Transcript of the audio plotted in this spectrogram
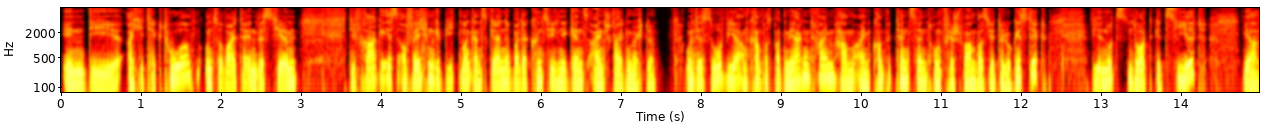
in die Architektur und so weiter investieren. Die Frage ist, auf welchem Gebiet man ganz gerne bei der künstlichen Intelligenz einsteigen möchte. Und es ist so, wir am Campus Bad Mergentheim haben ein Kompetenzzentrum für schwarmbasierte Logistik. Wir nutzen dort gezielt ja,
